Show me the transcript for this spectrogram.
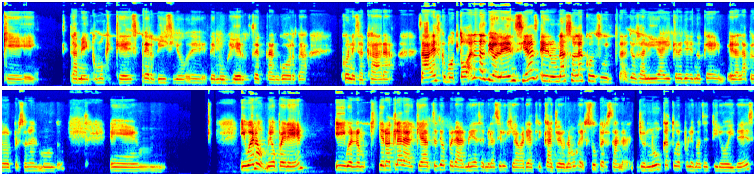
que también como que qué desperdicio de, mujer ser tan gorda con esa cara, ¿sabes? Como todas las violencias en una sola consulta, yo salí ahí creyendo que era la peor persona del mundo. Em, y bueno, me operé y bueno, quiero aclarar que antes de operarme y hacerme la cirugía bariátrica, yo era una mujer súper sana. Yo nunca tuve problemas de tiroides,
